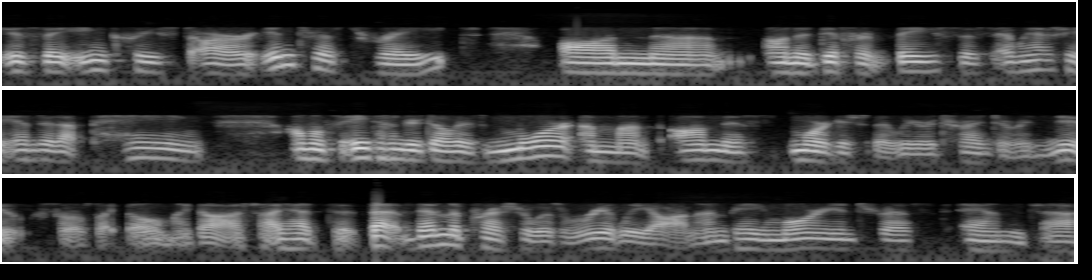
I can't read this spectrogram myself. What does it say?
is they increased our interest rate on uh, on a different basis, and we actually ended up paying almost eight hundred dollars more a month on this mortgage that we were trying to renew. So I was like, oh my gosh, I had to. That then the pressure was really on. I'm paying more interest, and uh,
